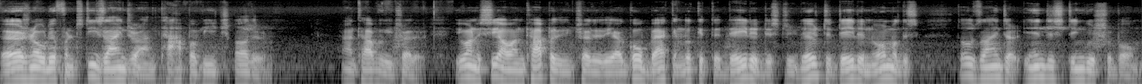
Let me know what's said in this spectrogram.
there's no difference. These lines are on top of each other, on top of each other. You want to see how on top of each other they are? Go back and look at the data distribution. There's the data normal. Those lines are indistinguishable.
